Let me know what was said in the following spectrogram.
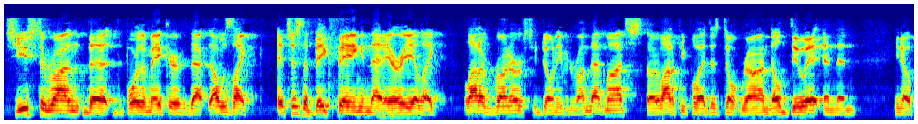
She used to run the the Boilermaker. That that was like it's just a big thing in that area. Like a lot of runners who don't even run that much, or a lot of people that just don't run. They'll do it and then you know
